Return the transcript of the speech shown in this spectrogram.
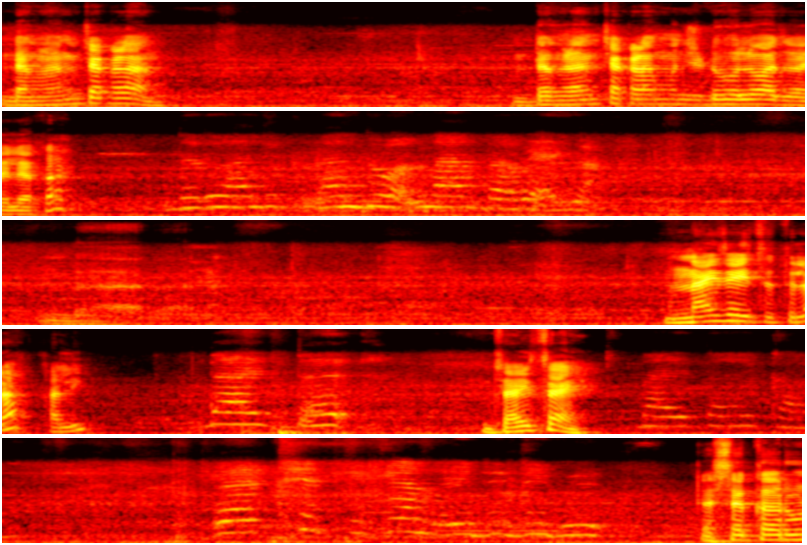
डंगळांग चकळांग डंगळांग चकळांग म्हणजे ढोल वाजवायला का? नाही जायचं तुला खाली? जायचं आहे तसं करू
